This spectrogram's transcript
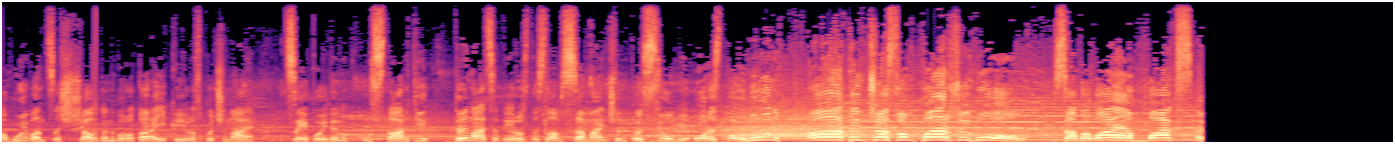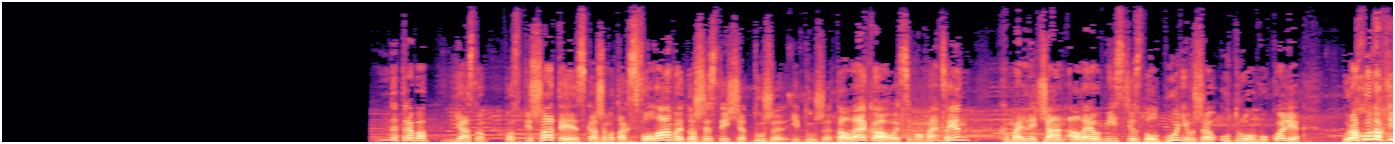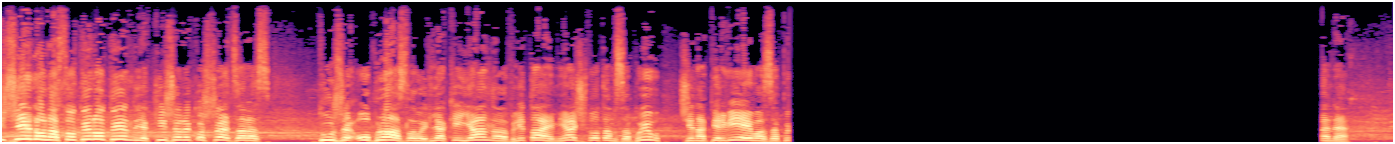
Ярослав Гуйван. Це ще один воротар, який розпочинає цей поєдинок у старті. 13-й Ростислав Семенченко, 7-й Орест Боргун. А тим часом перший гол забиває Макс Не треба ясно поспішати, скажімо так, з фолами до шести ще дуже і дуже далеко. Ось і момент. Хмельничан, але у місті Здолбуні вже у другому колі. Рахунок нічийно у нас 1-1. Який же рикошет зараз дуже образливий для киян. Влітає м'яч. Хто там забив? Чи на Первєєва забив?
